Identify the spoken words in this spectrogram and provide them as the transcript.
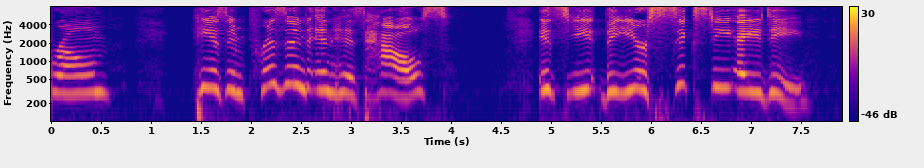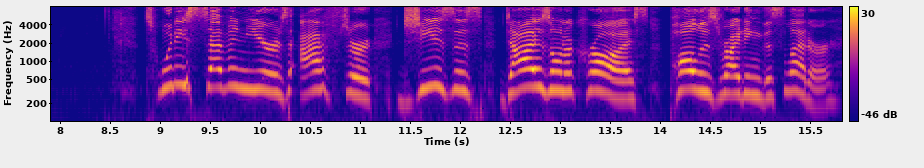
Rome he is imprisoned in his house. It's the year 60 AD. 27 years after Jesus dies on a cross, Paul is writing this letter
